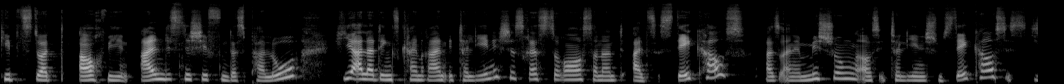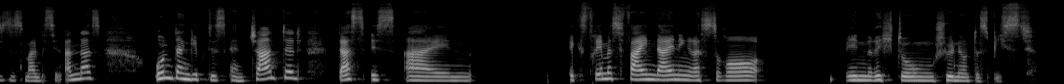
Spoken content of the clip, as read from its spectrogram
gibt es dort auch wie in allen Disney-Schiffen das Palo. Hier allerdings kein rein italienisches Restaurant, sondern als Steakhouse, also eine Mischung aus italienischem Steakhouse, ist dieses Mal ein bisschen anders. Und dann gibt es Enchanted. Das ist ein extremes Fine Dining Restaurant in Richtung Schöne und das Biest.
